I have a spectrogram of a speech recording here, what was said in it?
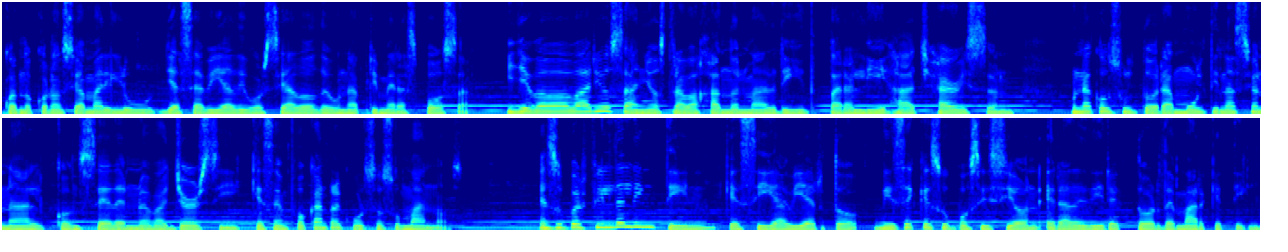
Cuando conoció a Marilú ya se había divorciado de una primera esposa y llevaba varios años trabajando en Madrid para Lee Hatch Harrison, una consultora multinacional con sede en Nueva Jersey que se enfoca en recursos humanos. En su perfil de LinkedIn, que sigue abierto, dice que su posición era de director de marketing.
